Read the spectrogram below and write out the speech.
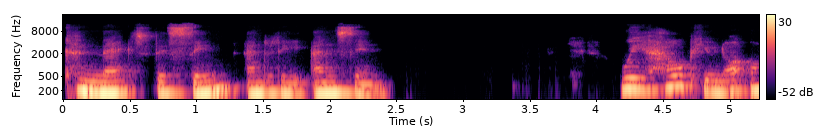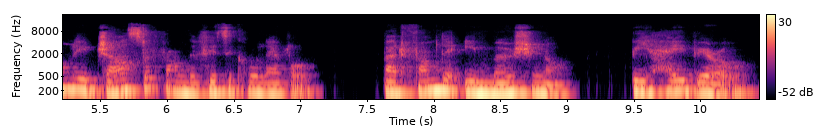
connect the seen and the unseen. We help you not only just from the physical level, but from the emotional, behavioral,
